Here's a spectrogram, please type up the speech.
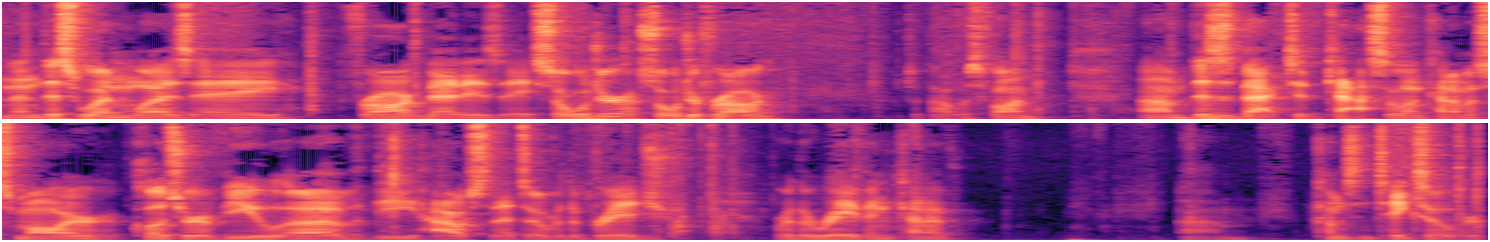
And then this one was a frog that is a soldier, a soldier frog, which I thought was fun. Um, this is back to the castle and kind of a smaller, closer view of the house that's over the bridge where the raven kind of um, comes and takes over.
